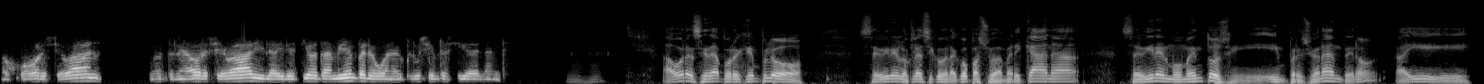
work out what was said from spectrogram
los jugadores se van, los entrenadores se van y la directiva también, pero bueno, el club siempre sigue adelante. Ahora se da, por ejemplo, se vienen los clásicos de la Copa Sudamericana, se vienen momentos impresionantes, ¿no? Ahí,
